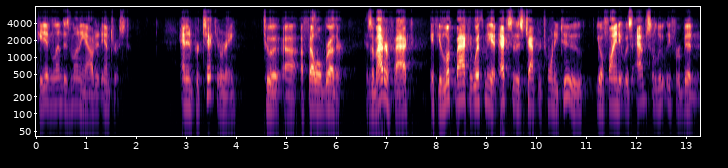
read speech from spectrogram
he didn't lend his money out at interest. And in particularly to a, a fellow brother. As a matter of fact, if you look back with me at Exodus chapter 22, you'll find it was absolutely forbidden.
